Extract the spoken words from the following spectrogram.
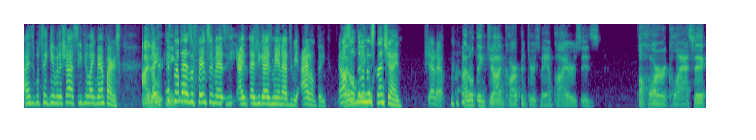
I would say give it a shot. See if you like vampires. I I- don't it's think not as offensive as as you guys may it out to be. I don't think. And also, Little Miss Sunshine. Shout out. I don't think John Carpenter's Vampires is a horror classic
